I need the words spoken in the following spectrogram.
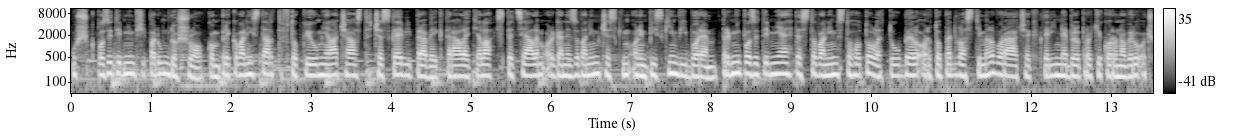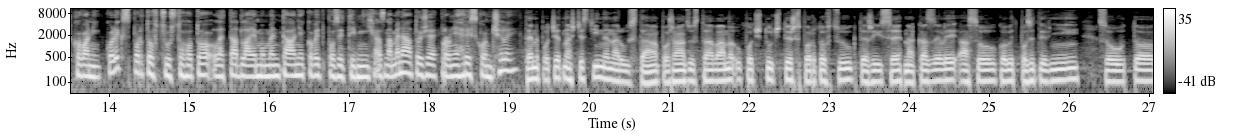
už k pozitivním případům došlo. Komplikovaný start v Tokiu měla část české výpravy, která letěla speciálem organizovaným Českým olympijským výborem. První pozitivně testovaným z tohoto letu byl ortoped Vlastimil Voráček, který nebyl proti koronaviru očkovaný. Kolik sportovců z tohoto letadla je momentálně covid pozitivních a znamená to, že pro ně hry skončily? Ten počet naštěstí nenarůstá, pořád zůstáváme u počtu čtyř sportovců, kteří se nakazili a jsou covid pozitivní. Jsou to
